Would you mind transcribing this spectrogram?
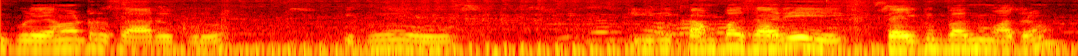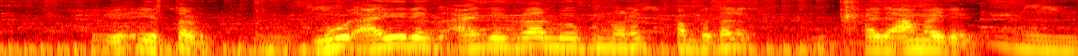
ఇప్పుడు ఏమంటారు సార్ ఇప్పుడు? ఇప్పుడు ఇది కంపల్సరీ రైతు బంధు మాత్రం ఇస్తాడు. మూడు ఐదు ఐదు ఎకరాల లోపు ఉన్న వాళ్ళకి కంపల్సరీ అది ఆమె అవుతుంది. ఉమ్.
